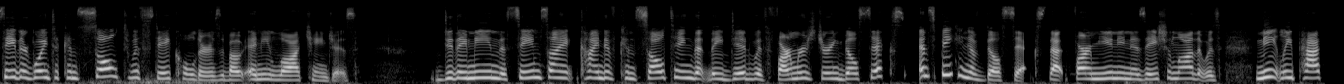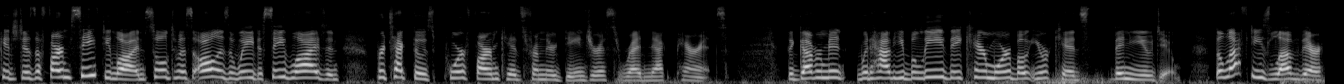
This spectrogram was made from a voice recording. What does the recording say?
say they're going to consult with stakeholders about any law changes. Do they mean the same kind of consulting that they did with farmers during Bill 6? And speaking of Bill 6, that farm unionization law that was neatly packaged as a farm safety law and sold to us all as a way to save lives and protect those poor farm kids from their dangerous redneck parents. The government would have you believe they care more about your kids than you do. The lefties love their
